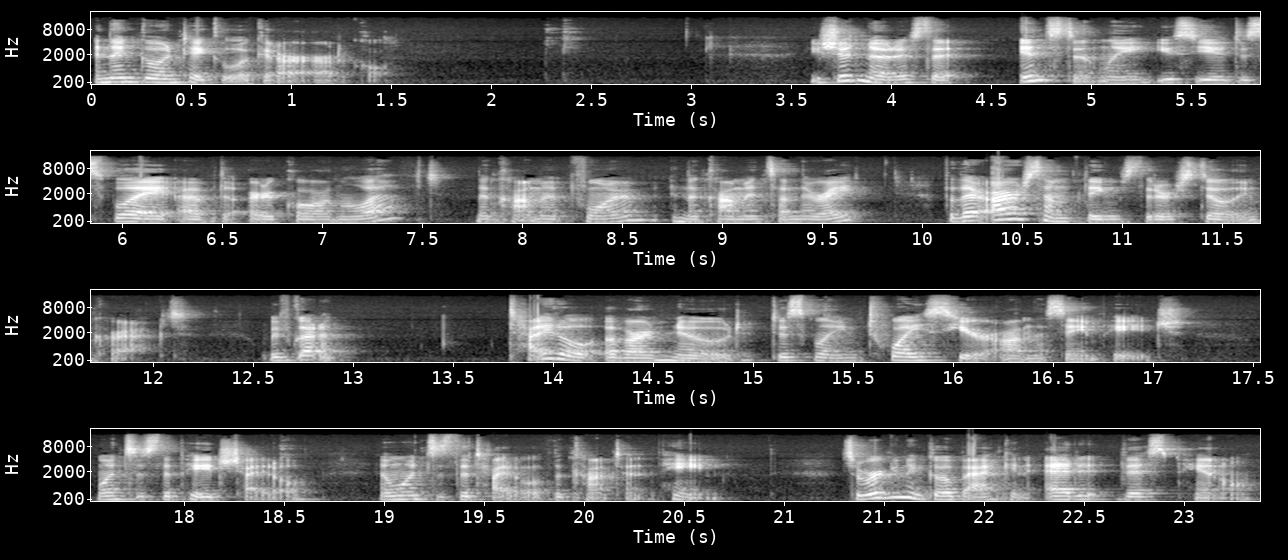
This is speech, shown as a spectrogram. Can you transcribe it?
and then go and take a look at our article. You should notice that instantly you see a display of the article on the left, the comment form, and the comments on the right, but there are some things that are still incorrect. We've got a title of our node displaying twice here on the same page. Once is the page title, and once is the title of the content pane. So we're going to go back and edit this panel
